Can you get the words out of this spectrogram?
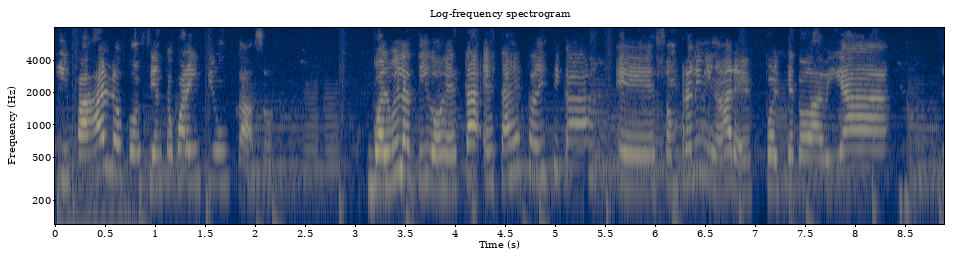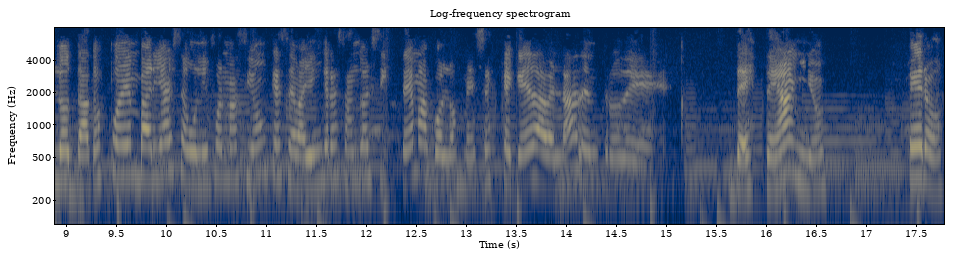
y Fajardo con 141 casos. Vuelvo y les digo, estas estadísticas eh, son preliminares porque todavía los datos pueden variar según la información que se vaya ingresando al sistema con los meses que queda, ¿verdad? Dentro de, este año. Pero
